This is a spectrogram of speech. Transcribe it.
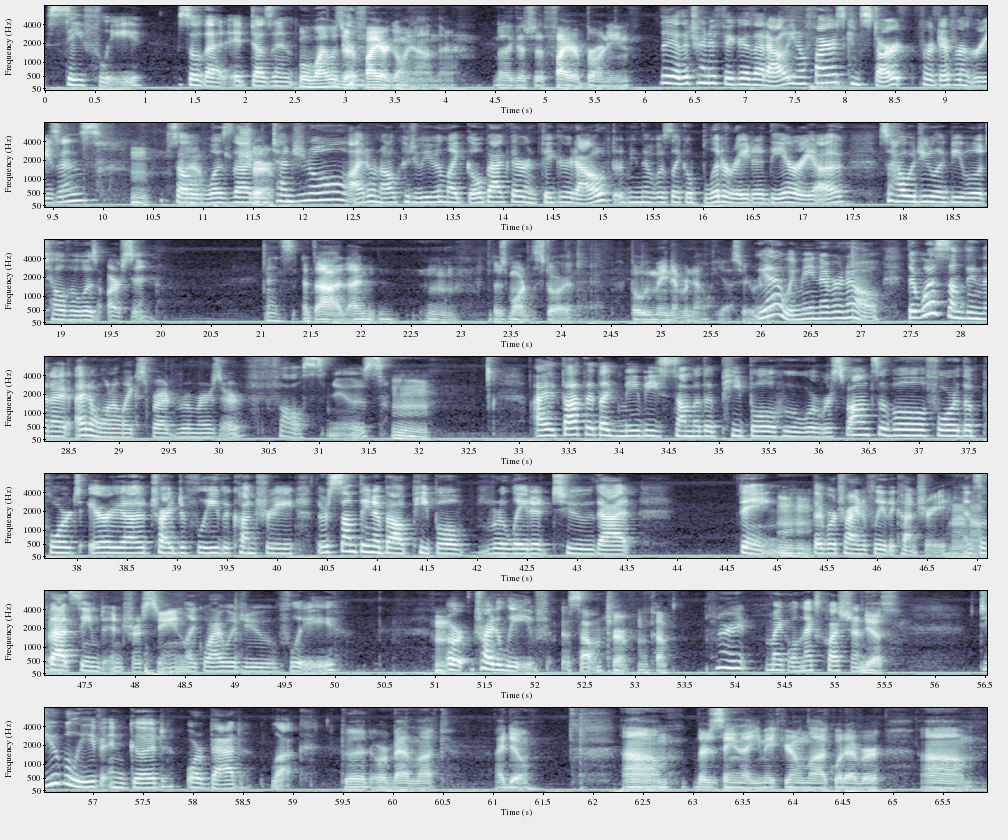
safely so that it doesn't Well, why was there a fire going on there? Like there's a fire burning. yeah they're trying to figure that out you know fires can start for different reasons so yeah, was that sure. intentional i don't know could you even like go back there and figure it out i mean it was like obliterated the area so how would you like be able to tell if it was arson It's it's odd. I, hmm, there's more to the story, but we may never know. Yes, you're right. yeah we may never know there was something that i i don't want to like spread rumors or false news Hmm. I thought that like maybe some of the people who were responsible for the port area tried to flee the country. There was something about people related to that thing mm-hmm. that were trying to flee the country. and uh-huh, so okay. that seemed interesting. Like why would you flee? Hmm. Or try to leave. So, Sure. Okay. all right, Michael, next question. Yes. Do you believe in good or bad luck? Good or bad luck? I do. Um, there's a saying that you make your own luck, whatever. Um,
